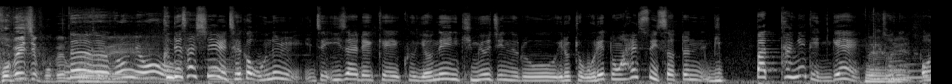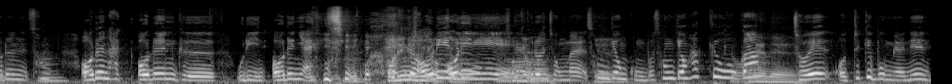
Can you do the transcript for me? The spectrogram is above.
고배지 보배. 뭐. 네, 그럼요. 근데 사실 제가 오늘 이제 이 자리에 이렇게 그 연예인 김효진으로 이렇게 오랫동안 할 수 있었던 밑 바탕이 된게 네. 저는 어른 성 어른 학 어른 그 우리 어른이 아니지 어린이 그 성경. 어린이 어린이. 성경. 그런 정말 성경 네. 공부 성경 학교가 네, 네. 저의 어떻게 보면은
